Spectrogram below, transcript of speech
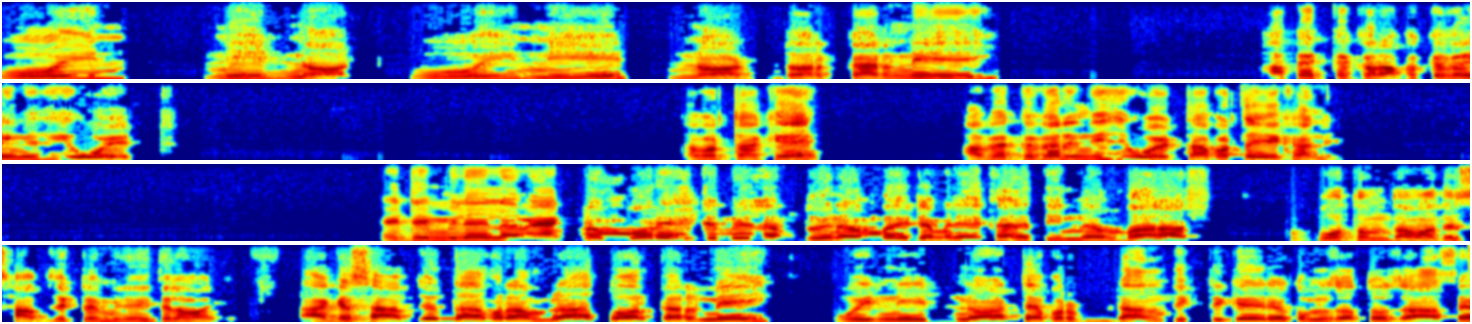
ওই নিড নট ওই নিড নট দরকার নেই। অপেক্ষা করা অপেক্ষা করা ইংরেজি ওয়েট তারপর তাকে অপেক্ষা করা ইংরেজি ওয়েট তারপর তো এখানে। এইটা মিলাইলাম এক নম্বরে এইটা মিলাইলাম দুই নম্বর, এটা মিলে এখানে তিন নম্বর, আর প্রথম তো আমাদের সাবজেক্টটা মিলাই দিলাম আগে। আগে সাবজেক্ট তারপর আমরা দরকার নেই উই নিড নট তারপর ডান দিক থেকে এরকম যত যা আছে,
